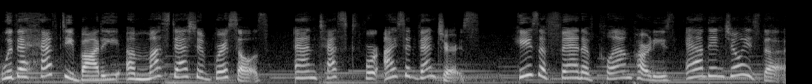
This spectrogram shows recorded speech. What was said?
with a hefty body, a mustache of bristles, and tasks for ice adventures. He's a fan of clam parties and enjoys the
